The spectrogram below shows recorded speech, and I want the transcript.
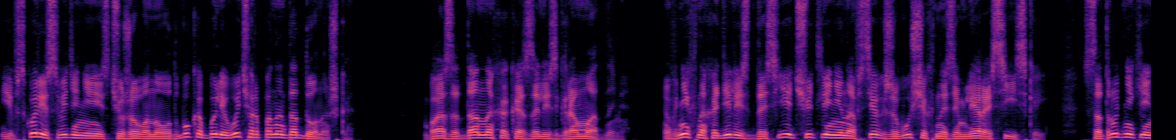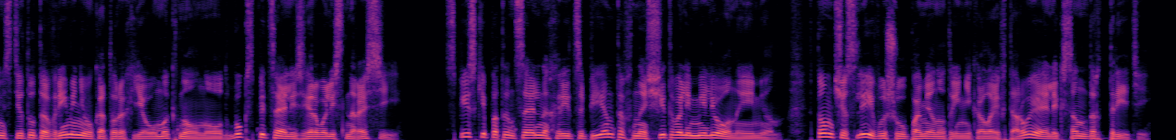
и вскоре сведения из чужого ноутбука были вычерпаны до донышка. Базы данных оказались громадными. В них находились досье чуть ли не на всех живущих на земле российской. Сотрудники Института времени, у которых я умыкнул ноутбук, специализировались на России. Списки потенциальных реципиентов насчитывали миллионы имен, в том числе и вышеупомянутый Николай II и Александр III,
